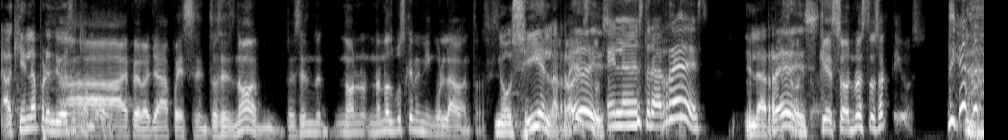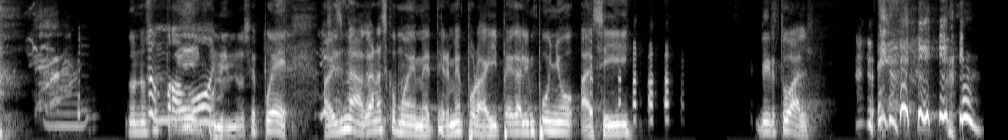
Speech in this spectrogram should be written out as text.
a quién le aprendió eso? Ay, pero ya, pues entonces no, entonces no, no, no nos busquen en ningún lado entonces. No, sí, en las No, redes. En nuestras redes. En las Que son- redes. Que son nuestros activos. No, no se puede, no se puede. A veces me da ganas como de meterme por ahí, pegarle un puño así virtual.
